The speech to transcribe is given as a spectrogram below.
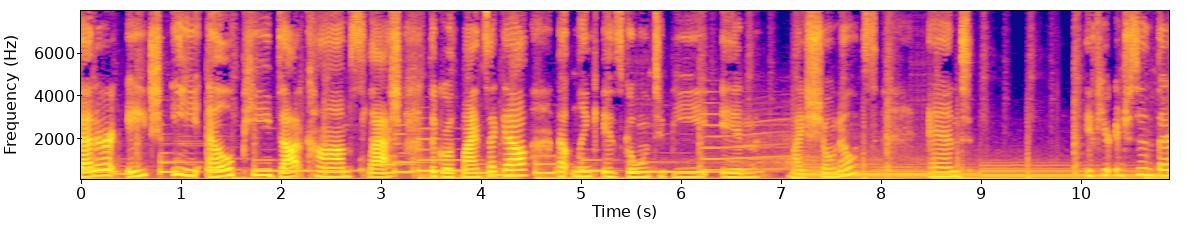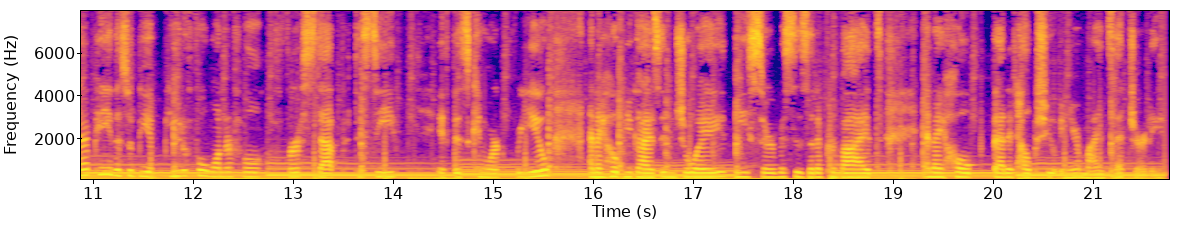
betterhelp.com slash the growth mindset gal. That link is going to be in my show notes. And if you're interested in therapy, this would be a beautiful, wonderful first step to see if this can work for you. And I hope you guys enjoy these services that it provides. And I hope that it helps you in your mindset journey.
